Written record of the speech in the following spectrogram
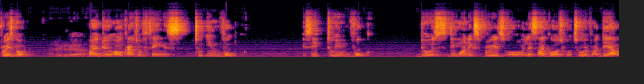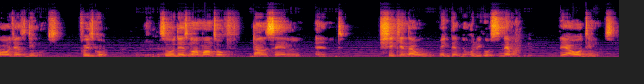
Praise God. Hallelujah. By doing all kinds of things to invoke. You see, to invoke those demonic spirits or lesser gods whatsoever. They are all just demons. Praise God. So there's no amount of dancing and shaking that will make them the Holy Ghost. Never. They are all demons.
